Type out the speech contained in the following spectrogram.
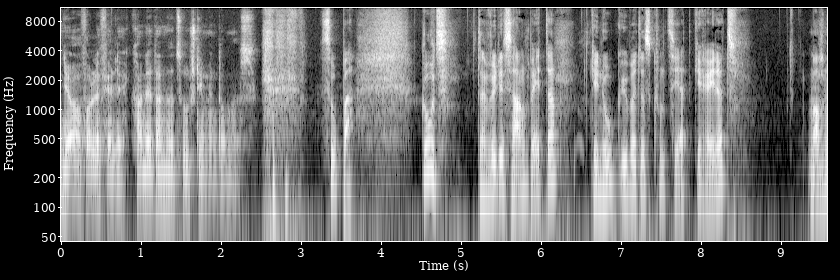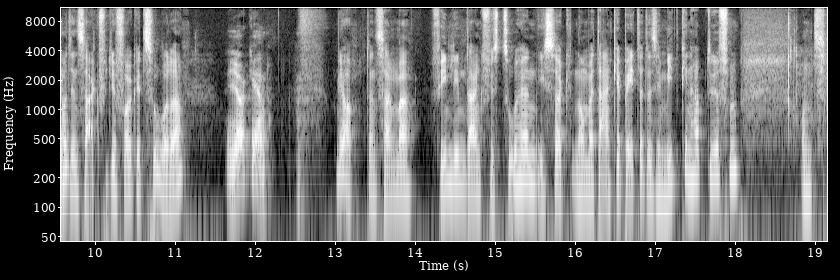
Ja, auf alle Fälle. Kann ich da nur zustimmen, Thomas. super. Gut, dann würde ich sagen, Peter, genug über das Konzert geredet. Machen mhm. wir den Sack für die Folge zu, oder? Ja, gern. Ja, dann sagen wir vielen lieben Dank fürs Zuhören. Ich sage nochmal danke, Peter, dass ihr mitgehen habt dürfen. Und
